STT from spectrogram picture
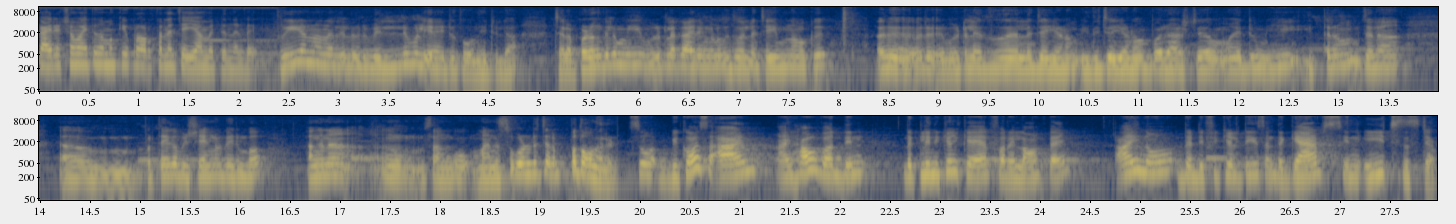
കാര്യക്ഷമമായിട്ട് നമുക്ക് ഈ പ്രവർത്തനം ചെയ്യാൻ പറ്റുന്നുണ്ട് സ്ത്രീ എന്ന നിലയിൽ ഒരു വെല്ലുവിളിയായിട്ട് തോന്നിയിട്ടില്ല ചിലപ്പോഴെങ്കിലും ഈ വീട്ടിലെ കാര്യങ്ങളും ഇതുമെല്ലാം ചെയ്യുമ്പോൾ നമുക്ക് ഒരു ഒരു വീട്ടിലെല്ലാം ചെയ്യണം ഇത് ചെയ്യണം ഇപ്പോൾ രാഷ്ട്രീയമായിട്ടും ഈ ഇത്തരം ചില പ്രത്യേക വിഷയങ്ങൾ വരുമ്പോൾ അങ്ങനെ ഉം, സങ്കോ മനസ്സുകൊണ്ട് ചിലപ്പോൾ തോന്നലുണ്ട് So, because I'm, I have worked in the clinical care for a long time, I know the difficulties and the gaps in each system,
